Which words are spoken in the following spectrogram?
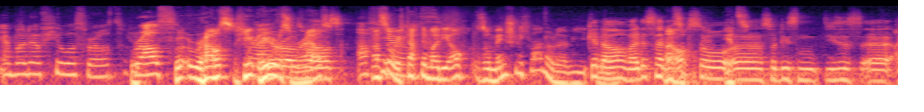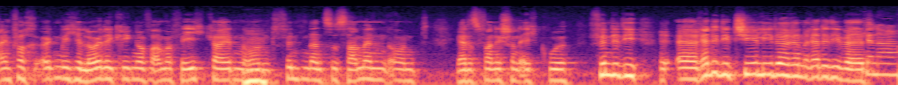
Er wollte auf Heroes Rouse. Rouse. Rouse, He Rouse. Heroes Heroes Rouse. Achso, ich dachte, weil die auch so menschlich waren, oder wie? Genau, weil das halt Ach so, auch so, äh, so diesen, dieses äh, einfach irgendwelche Leute kriegen auf einmal Fähigkeiten Mhm. und finden dann zusammen und ja, das fand ich schon echt cool. Finde die, äh, rette die Cheerleaderin, rette die Welt. Genau.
